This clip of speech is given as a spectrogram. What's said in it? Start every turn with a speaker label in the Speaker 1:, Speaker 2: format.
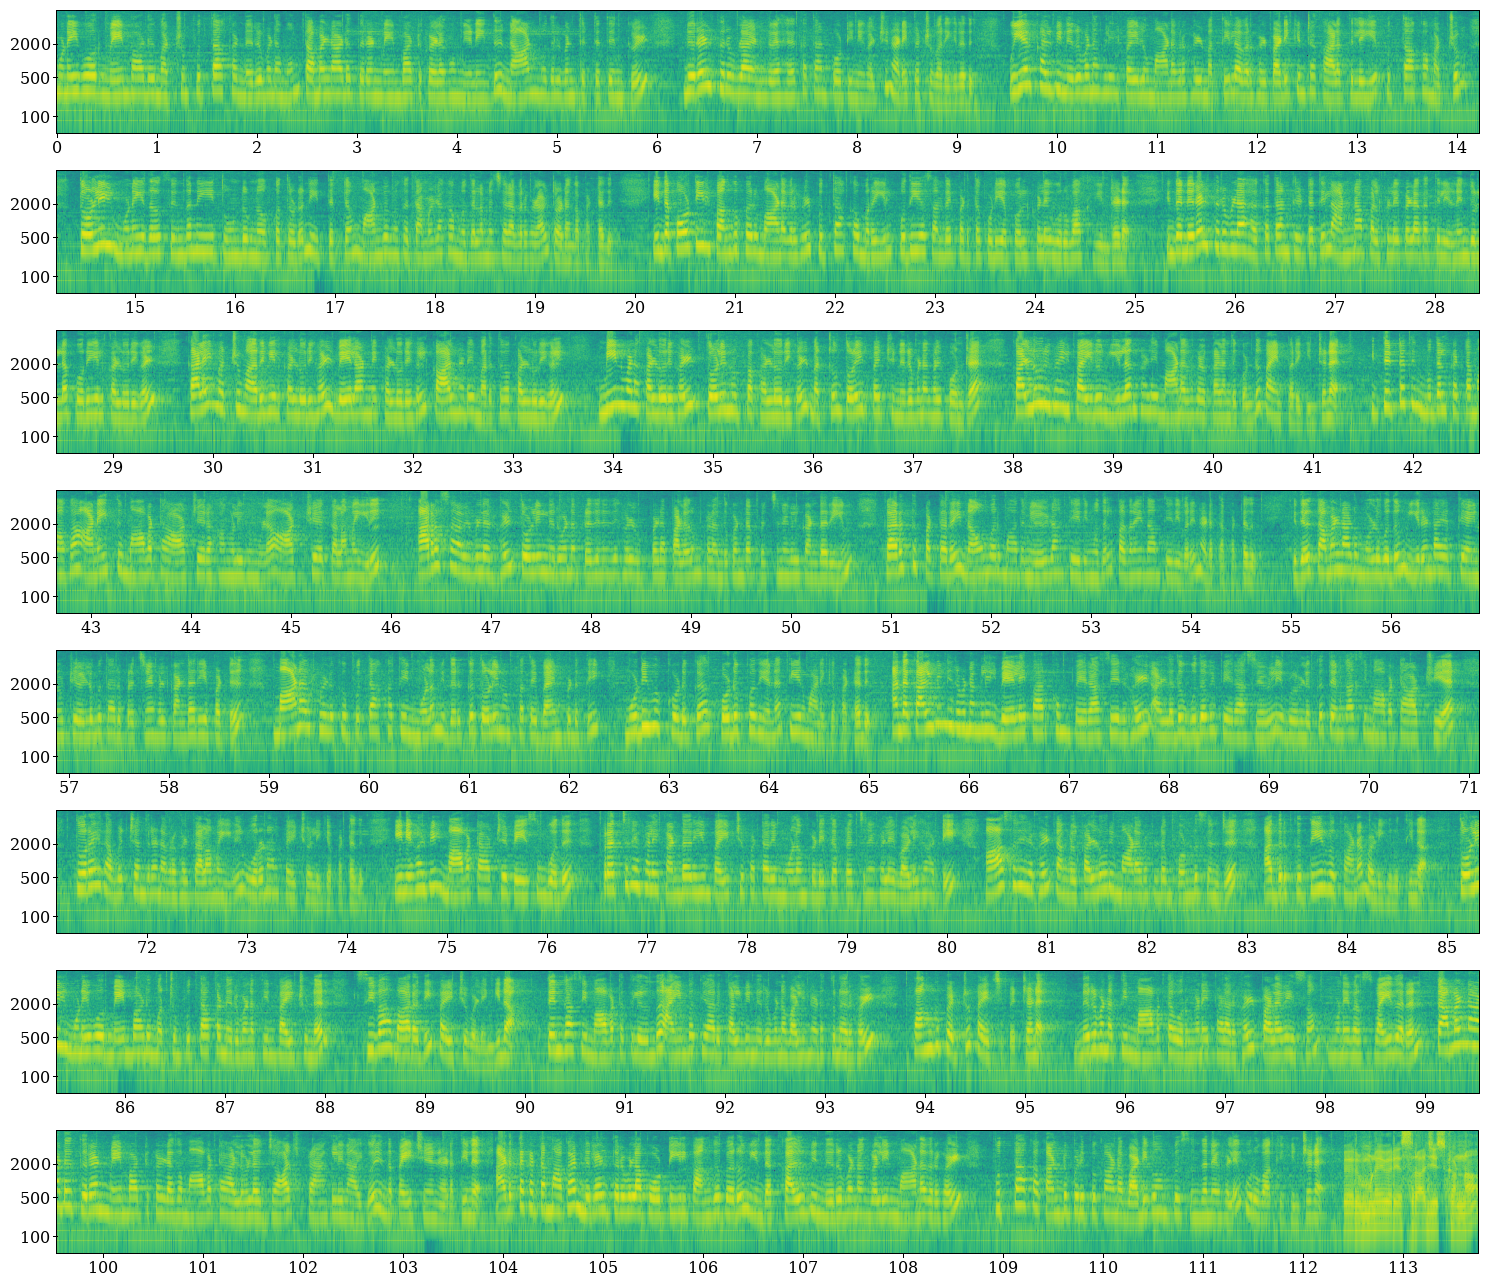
Speaker 1: முனைவோர் மேம்பாடு மற்றும் புத்தாக்க நிறுவனமும் தமிழ்நாடு திறன் மேம்பாட்டுக் கழகம் இணைந்து நான் முதல்வன் திட்டத்தின் கீழ் நிரல் திருவிழா என்கிற ஹேக்கத்தான் போட்டி நிகழ்ச்சி நடைபெற்று வருகிறது. உயர்கல்வி நிறுவனங்களில் பயிலும் மாணவர்கள் மத்தியில் அவர்கள் படிக்கின்ற காலத்திலேயே புத்தாக்க மற்றும் தொழில் முனைதல் சிந்தனையை தூண்டும் நோக்கத்துடன் இத்திட்டம் மாண்புமிகு தமிழக முதலமைச்சர் அவர்களால் தொடங்கப்பட்டது. இந்த போட்டியில் பங்கு பெறும் மாணவர்கள் புத்தாக்க முறையில் புதிய சந்தைப்படுத்தக்கூடிய பொருட்களை உருவாக்குகின்றனர். இந்த நிரல் திருவிழா ஹக்கத்தான் திட்டத்தில் அண்ணா பல்கலைக்கழகத்தில் இணைந்துள்ள பொறியியல் கல்லூரிகள் கலை மற்றும் அறிவியல் கல்லூரிகள் வேளாண்மை கல்லூரிகள் கால்நடை மருத்துவக் கல்லூரிகள் மீன்வள கல்லூரிகள் தொழில்நுட்ப கல்லூரிகள் மற்றும் தொழிற்பயிற்சி நிறுவனங்கள் போன்ற கல்லூரிகளில் பயிலும் இளங்கலை மாணவர்கள் கலந்து கொண்டு பயன்பெறுகின்றனர். இத்திட்டத்தின் முதல் கட்டமாக அனைத்து மாவட்ட ஆட்சியரகங்களிலும் உள்ள ஆட்சியர் தலைமையில் அரசு அலுவலர்கள் தொழில் நிறுவன பிரதிநிதிகள் உட்பட பலரும் கலந்து கொண்ட பிரச்சனைகள் கண்டறியும் கருத்து பட்டறை நவம்பர் மாதம் ஏழாம் தேதி முதல் பதினைந்தாம் தேதி வரை நடத்தப்பட்டது. இதில் தமிழ்நாடு முழுவதும் இரண்டாயிரத்தி ஐநூற்றி எழுபத்தாறு பிரச்சனைகள் கண்டறியப்பட்டு மாணவர்களுக்கு புத்தாக்கத்தின் மூலம் இதற்கு தொழில்நுட்பத்தை பயன்படுத்தி முடிவு கொடுக்க கொடுப்பது என தீர்மானிக்கப்பட்டது. அந்த கல்வி நிறுவனங்களில் வேலை பார்க்கும் பேராசிரியர்கள் அல்லது உதவி பேராசிரியர்கள் இவர்களுக்கு தென்காசி மாவட்ட ஆட்சியர் துறை ரவிச்சந்திரன் அவர்கள் தலைமையில் ஒருநாள் பயிற்சி அளிக்கப்பட்டது. இந்நிகழ்வில் மாவட்ட ஆட்சியர் பேசும்போது பிரச்சனைகளை கண்டறியும் பயிற்சி பட்டறை மூலம் கிடைத்த பிரச்சனைகளை வழிகாட்டி ஆசிரியர்கள் தங்கள் கல்லூரி மாணவர்களிடம் கொண்டு சென்று அதற்கு தீர்வு காண வலியுறுத்தினார். தொழில் முனைவோர் மேம்பாடு மற்றும் புத்தாக்க நிறுவனத்தின் பயிற்றுனர் சிவா பாரதி பயிற்சி வழங்கினார். தென்காசி மாவட்டத்திலிருந்து ஐம்பத்தி ஆறு கல்வி நிறுவன வழிநடத்துனர்கள் பங்கு பெற்று பயிற்சி பெற்றனர். நிறுவனத்தின் மாவட்ட ஒருங்கிணைப்பாளர்கள் பலவேசம் முனைவர் ஸ்வைதரன் தமிழ்நாடு திறன் மேம்பாட்டுக் கழக மாவட்ட அலுவலர் ஜார்ஜ் பிராங்க்லின் ஆகியோர் இந்த பயிற்சியை நடத்தினர். அடுத்த கட்டமாக நிரல் திருவிழா போட்டியில் பங்கு பெறும் இந்த கல்வி நிறுவனங்களின் மாணவர்கள் புத்தாக்க கண்டுபிடிப்புக்கான வடிவமைப்பு சிந்தனைகளை உருவாக்குகின்றனர்.
Speaker 2: முனைவர் S. Rajesh Kanna.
